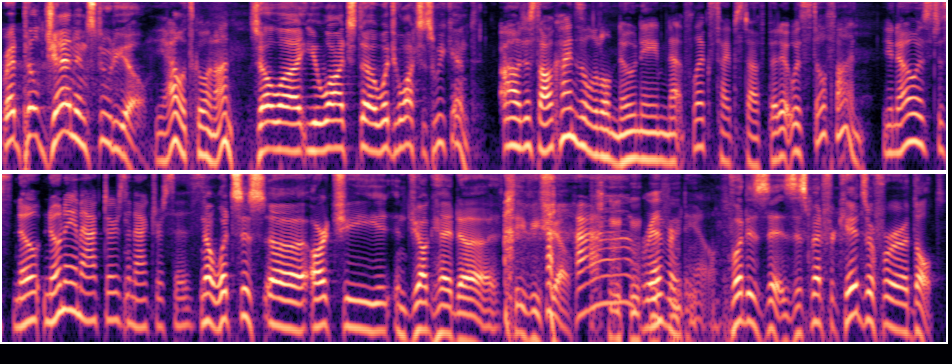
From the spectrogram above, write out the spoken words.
Red Pill Jen in studio. Yeah, what's going on? So uh, you watched? Uh, what'd you watch this weekend? Oh, just all kinds of little no-name Netflix type stuff, but it was still fun. You know, it's just no no-name actors and actresses. No, what's this uh, Archie and Jughead uh, TV show? Ah, Riverdale. what is this? Is this meant for kids or for adults?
